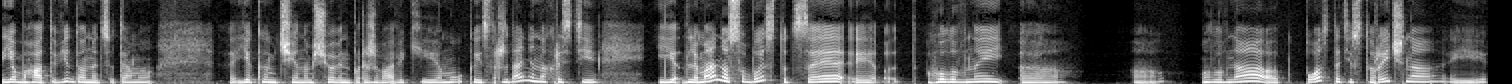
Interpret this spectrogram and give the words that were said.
Є багато відео на цю тему, яким чином, що він переживав, які муки і страждання на Христі. І для мене особисто це е, головний, е, головна постать історична, і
